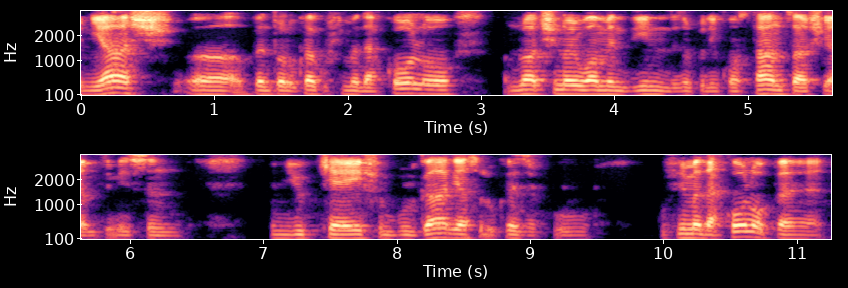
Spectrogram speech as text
în Iași uh, pentru a lucra cu firme de acolo, am luat și noi oameni din, de exemplu, din Constanța și am trimis în, în UK și în Bulgaria să lucreze cu, cu firme de acolo pe,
